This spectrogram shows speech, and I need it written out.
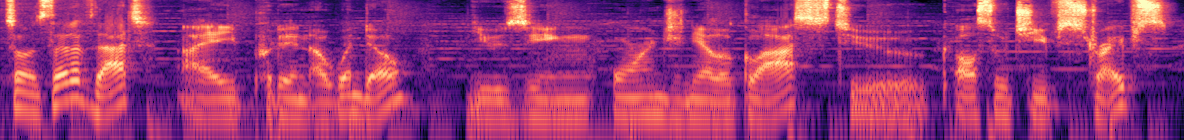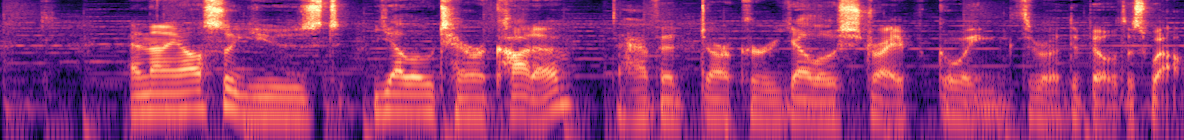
So instead of that, I put in a window using orange and yellow glass to also achieve stripes. And then I also used yellow terracotta to have a darker yellow stripe going throughout the build as well.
